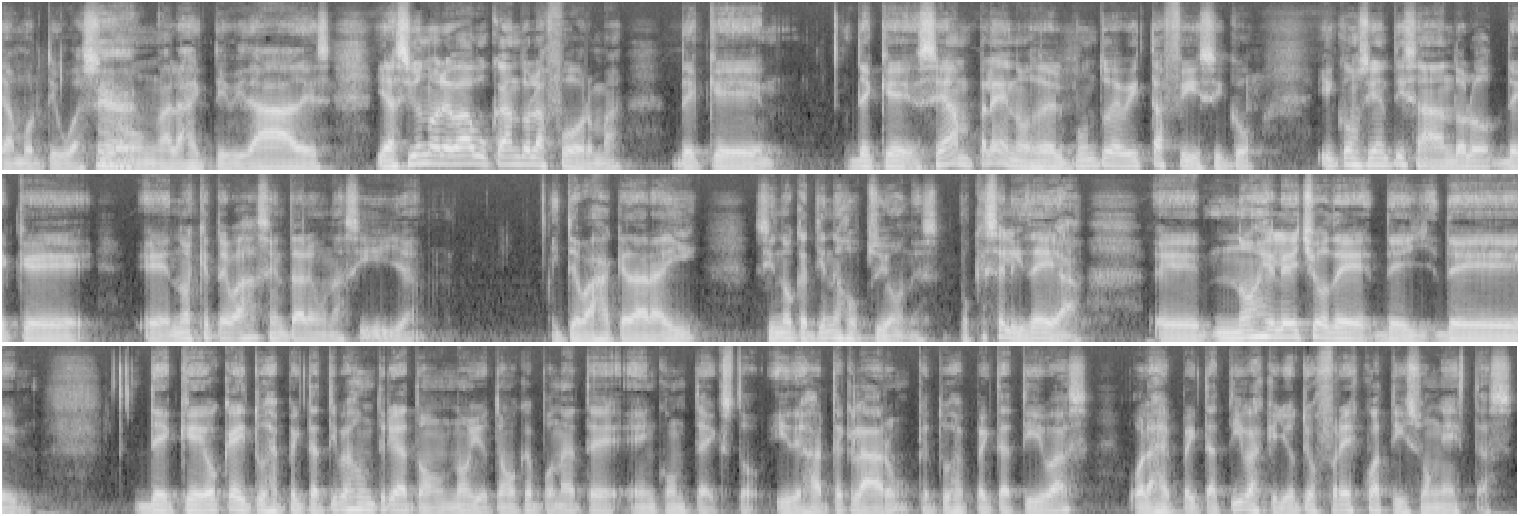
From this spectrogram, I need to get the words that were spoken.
amortiguación a las actividades. Y así uno le va buscando la forma de que, de que sean plenos desde el punto de vista físico y concientizándolo de que eh, no es que te vas a sentar en una silla y te vas a quedar ahí, sino que tienes opciones. Porque esa es la idea. Eh, no es el hecho de, de, de, que, ok, tus expectativas es un triatón. No, yo tengo que ponerte en contexto y dejarte claro que tus expectativas o las expectativas que yo te ofrezco a ti son estas.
